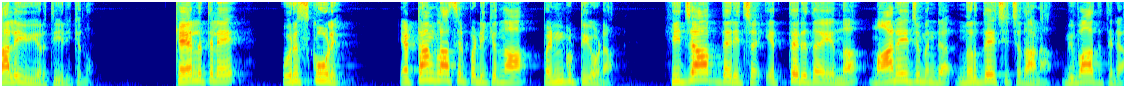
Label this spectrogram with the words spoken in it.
തലയുയർത്തിയിരിക്കുന്നു. കേരളത്തിലെ ഒരു സ്കൂളിൽ എട്ടാം ക്ലാസ്സിൽ പഠിക്കുന്ന പെൺകുട്ടിയോട് ഹിജാബ് ധരിച്ച് എത്തരുത് എന്ന് മാനേജ്മെന്റ് നിർദ്ദേശിച്ചതാണ് വിവാദത്തിന്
